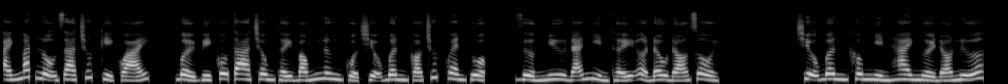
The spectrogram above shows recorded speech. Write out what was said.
ánh mắt lộ ra chút kỳ quái, bởi vì cô ta trông thấy bóng lưng của Triệu Bân có chút quen thuộc, dường như đã nhìn thấy ở đâu đó rồi. Triệu Bân không nhìn hai người đó nữa,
